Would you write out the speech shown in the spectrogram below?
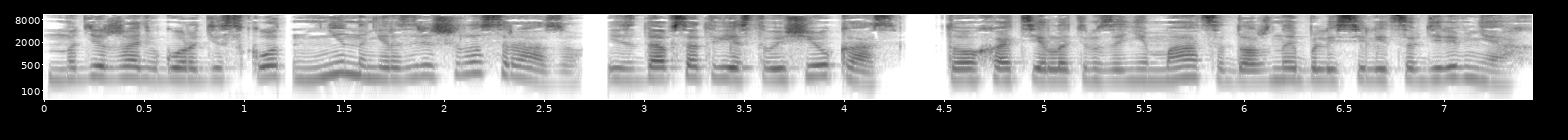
Но держать в городе скот Нина не разрешила сразу, издав соответствующий указ. Кто хотел этим заниматься, должны были селиться в деревнях.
